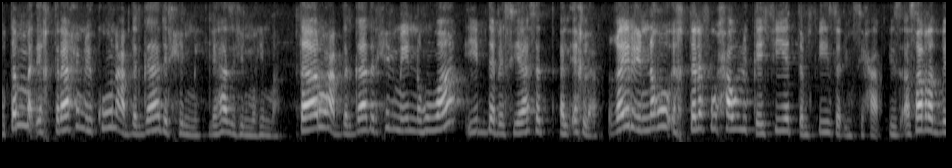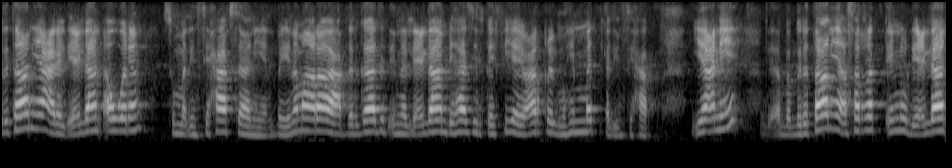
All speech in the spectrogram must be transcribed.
وتم الاقتراح إنه يكون عبد القادر حلمي لهذه المهمة. اختاروا عبد القادر حلمي إنه هو يبدأ بسياسة الإخلاء غير إنه اختلفوا حول كيفية تنفيذ الانسحاب. إذ أصرت بريطانيا على الإعلان اولا ثم الانسحاب ثانيا بينما رأى عبد القادر إن الإعلان بهذه الكيفية يعرقل مهمة الانسحاب. يعني بريطانيا أصرت إنه الإعلان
